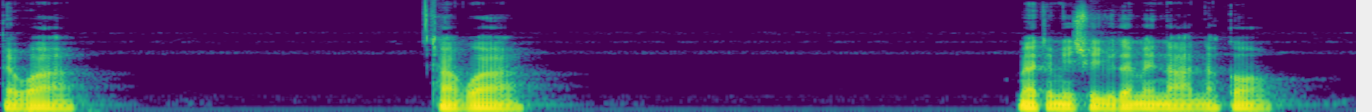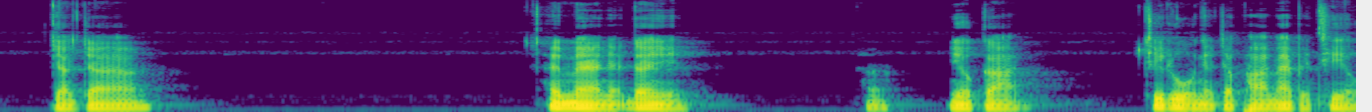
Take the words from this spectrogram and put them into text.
แต่ว่าถ้าว่า แม่จะมีชีวิตอยู่ได้ไม่นานนะก็ อยากจะ ให้แม่เนี่ยได้มีโอกาสที่ลูกเนี่ยจะพาแม่ไปเที่ยว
